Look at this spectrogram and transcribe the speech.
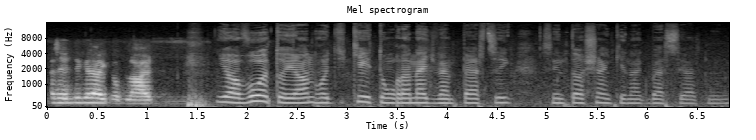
ez eddig a legjobb live. Ja, volt olyan, hogy két óra 40 percig szinte a senkinek beszéltünk.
